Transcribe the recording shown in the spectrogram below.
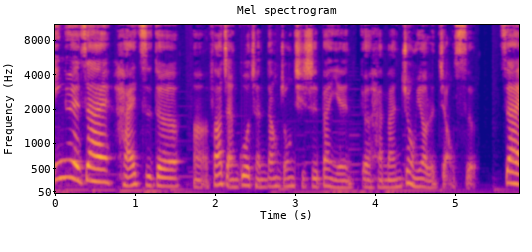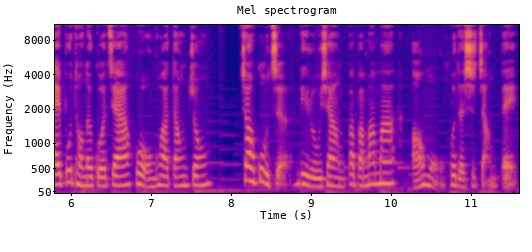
音乐在孩子的呃发展过程当中，其实扮演一个还蛮重要的角色。在不同的国家或文化当中，照顾者，例如像爸爸妈妈、保姆或者是长辈，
